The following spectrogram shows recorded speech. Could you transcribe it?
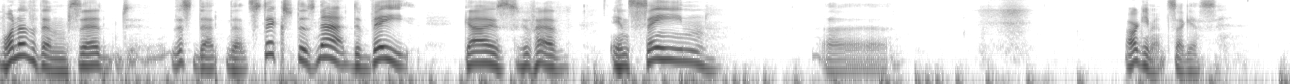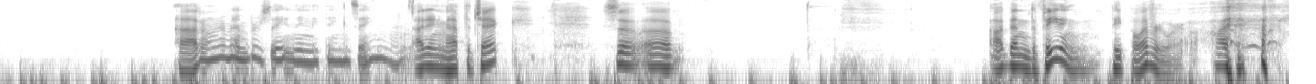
one of them said this that that Styx does not debate guys who have insane uh, arguments, I guess. I don't remember saying anything insane. I didn't even have to check. So, uh, I've been defeating people everywhere.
